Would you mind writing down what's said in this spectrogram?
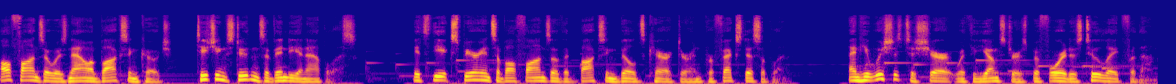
Alfonso is now a boxing coach, teaching students of Indianapolis. It's the experience of Alfonso that boxing builds character and perfects discipline. And he wishes to share it with the youngsters before it is too late for them.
